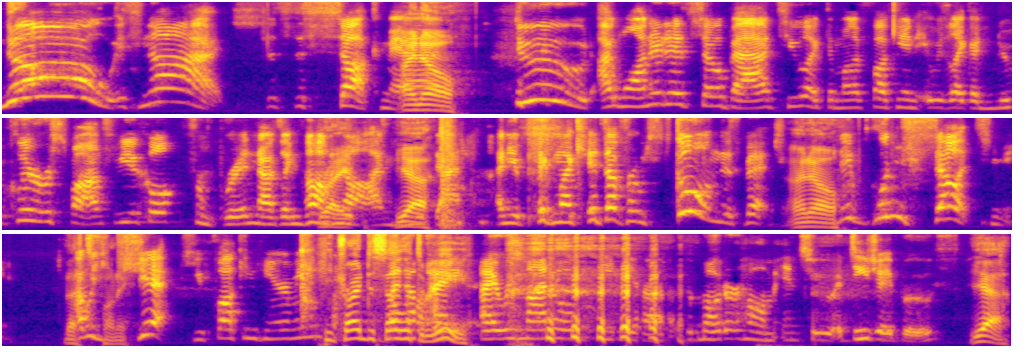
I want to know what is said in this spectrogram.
No, it's not. It's the suck, man. I know. Dude, I wanted it so bad too. Like the motherfucking, it was like a nuclear response vehicle from Britain. I was like, no, Right. no, I need Yeah. that. I need to pick my kids up from school in this bitch. I know. They wouldn't sell it to me. That's I was funny. gypped. You fucking hear me? He tried to sell I it to know, me. I, I remodeled the, uh, the motorhome into a DJ booth, yeah.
